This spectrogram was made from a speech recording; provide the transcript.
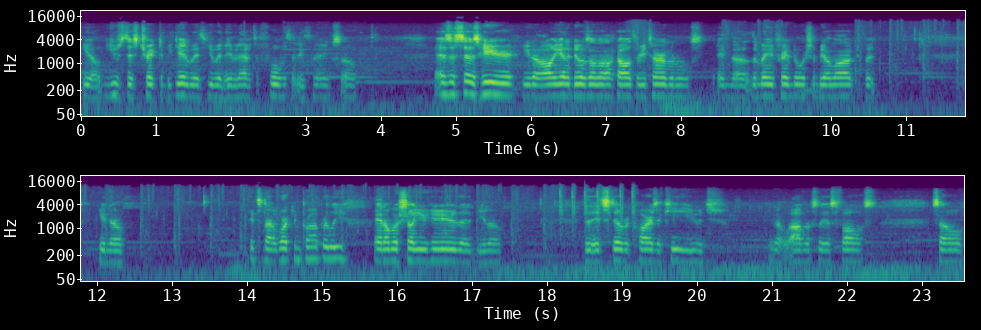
you know, use this trick to begin with, you wouldn't even have to fool with anything. So, as it says here, you know, all you gotta do is unlock all three terminals, and uh, the mainframe door should be unlocked, but, you know, it's not working properly. And I'm gonna show you here that, you know, that it still requires a key, which, you know, obviously is false. So,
